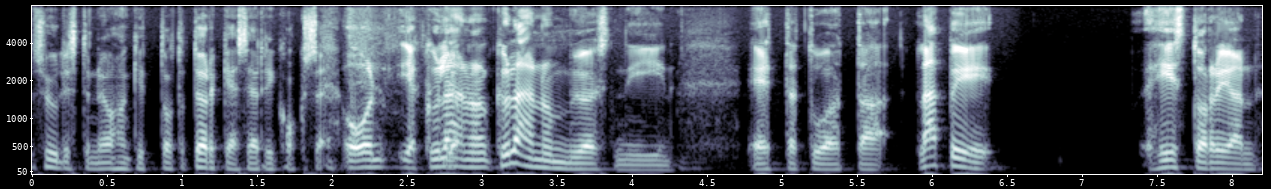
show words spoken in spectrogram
syyllistynyt johonkin tuota törkeäseen rikokseen. On, ja kyllähän on, kyllähän on myös niin, että tuota, läpi historian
